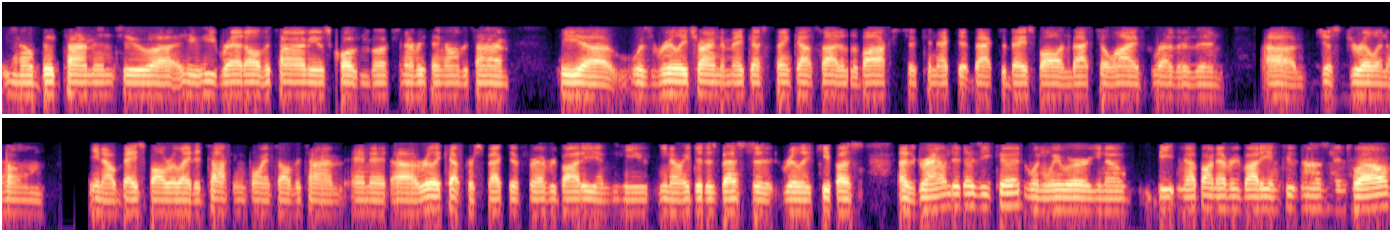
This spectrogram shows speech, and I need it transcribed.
you know, big time into, uh, he, he read all the time. He was quoting books and everything all the time. He, uh, was really trying to make us think outside of the box to connect it back to baseball and back to life rather than, uh, just drilling home you know baseball related talking points all the time. And it uh really kept perspective for everybody. And he you know he did his best to really keep us as grounded as he could when we were you know beating up on everybody in 2012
